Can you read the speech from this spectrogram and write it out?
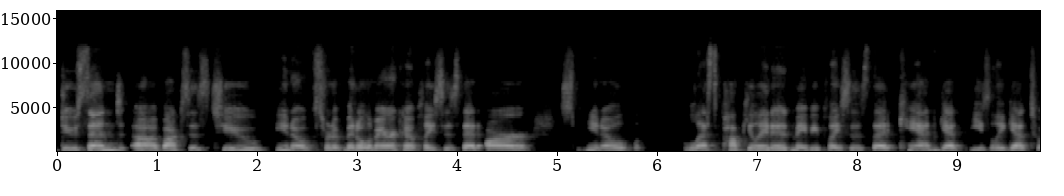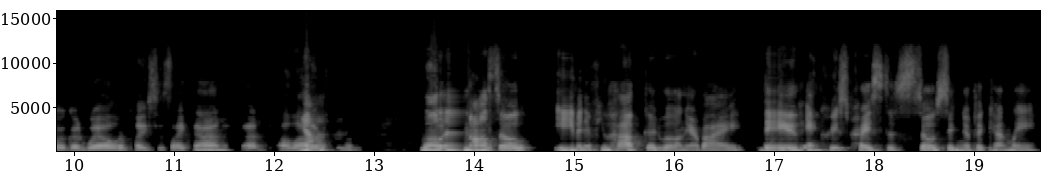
do send uh, boxes to, you know, sort of middle America, places that are, you know, less populated, maybe places that can't get easily get to a Goodwill or places like that? Mm-hmm. Is that a lot yeah. of- well, and also even if you have Goodwill nearby, they've increased prices so significantly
